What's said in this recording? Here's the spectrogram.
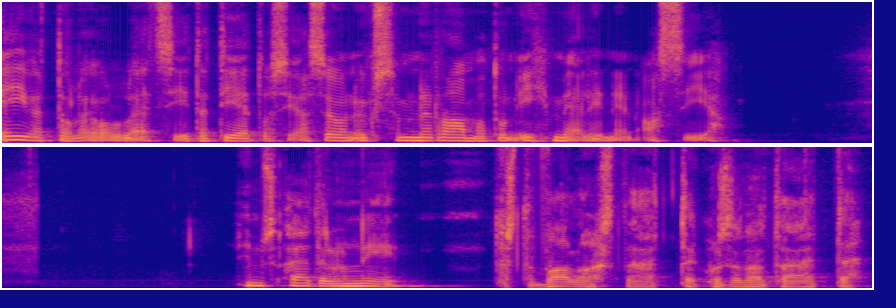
eivät ole olleet siitä tietoisia. Se on yksi sellainen raamatun ihmeellinen asia. Niin ajatellut niin tuosta valosta, että kun sanotaan, että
